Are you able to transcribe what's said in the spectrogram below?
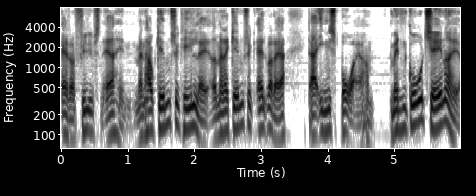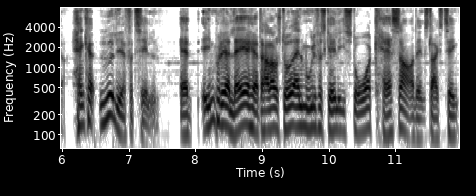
Adolf Philipsen er henne. Man har jo gennemsøgt hele lageret, man har gennemsøgt alt, hvad der er. Der er ingen spor af ham. Men den gode tjener her, han kan yderligere fortælle, at inde på det her lager her, der har der jo stået alle mulige forskellige store kasser og den slags ting.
